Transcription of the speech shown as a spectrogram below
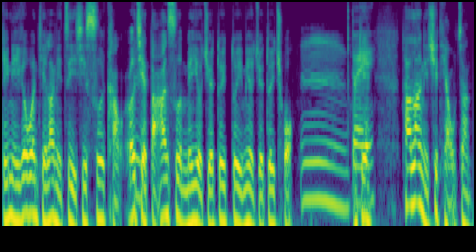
给你一个问题，让你自己去思考，而且答案是没有绝对对，没有绝对错。嗯，对。它让你去挑战，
